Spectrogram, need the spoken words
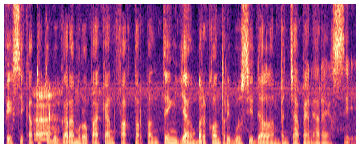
fisik atau Uh. kebugaran merupakan faktor penting yang berkontribusi dalam pencapaian ereksi.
